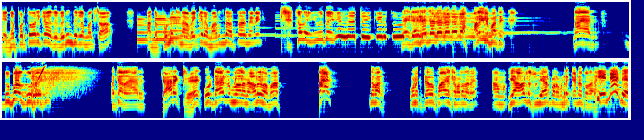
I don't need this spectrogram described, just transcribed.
என்னை பொறுத்த வரைக்கும் அது விருந்து இல்ல மச்சான். அந்த பொண்ணுக்கு நான் வைக்கிற மருந்தா தான் நினைக்கிறேன் ஆனா இவதான் எல்லாத்தையும் கெடுத்து டேய் டேய் டேய் டேய், டேய், டேய், அழகிரி பாட்டு நான் யாரு? டுபா குரு மச்சான் நான் யாரு? டைரக்டர் ஒரு டைரக்டர் முன்னால நான் அழுகலாமா? ஆ? இந்த பாரு உனக்கு தேவை பாயாசம் வடை தானே ஆமா. என் ஆள்கிட்ட சொல்லி ஏற்பாடு பண்ணி கேட்ட தரேன் என்ன இது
